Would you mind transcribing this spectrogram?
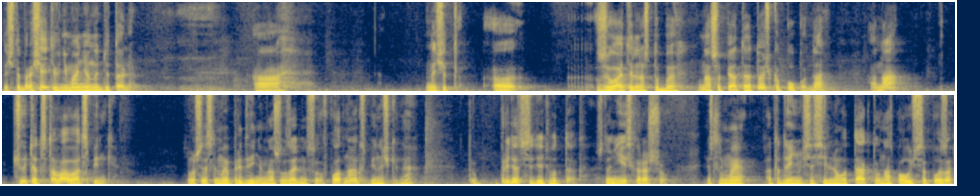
Значит, обращайте внимание на детали. А, значит, а, желательно, чтобы наша пятая точка, попа, да, она чуть отставала от спинки. Потому что если мы придвинем нашу задницу вплотную к спиночке, да, то придется сидеть вот так, что не есть хорошо. Если мы отодвинемся сильно вот так, то у нас получится поза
